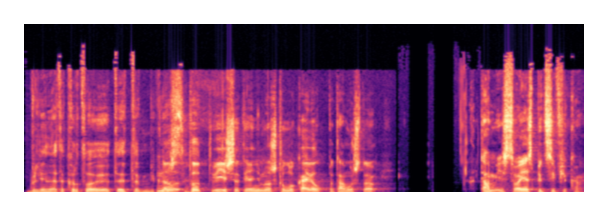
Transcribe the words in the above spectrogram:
блин, это круто. Это, это мне Ну, кажется... тут, видишь, это я немножко лукавил, потому что там есть своя специфика.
